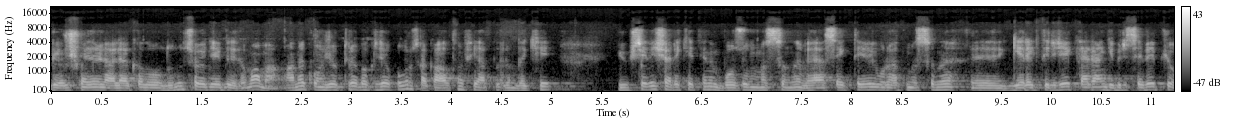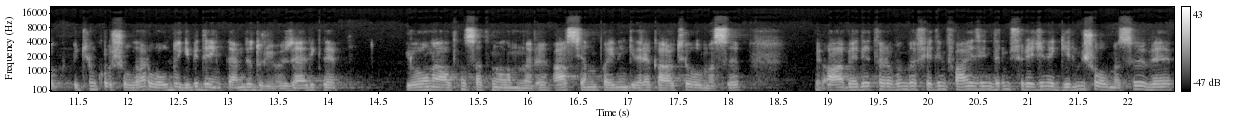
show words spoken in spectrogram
görüşmeleriyle alakalı olduğunu söyleyebilirim ama ana konjonktüre bakacak olursak altın fiyatlarındaki yükseliş hareketinin bozulmasını veya sekteye uğratmasını e, gerektirecek herhangi bir sebep yok. Bütün koşullar olduğu gibi denklemde duruyor. Özellikle yoğun altın satın alımları, Asya'nın payının giderek artıyor olması, ABD tarafında Fed'in faiz indirim sürecine girmiş olması ve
